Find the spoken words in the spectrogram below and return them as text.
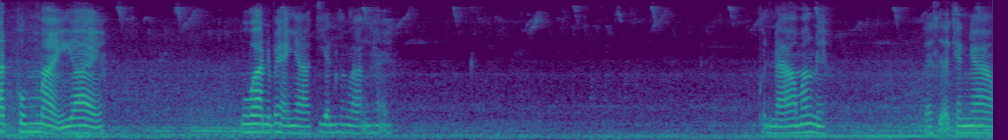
ตัดผมใหม่ยาย เมื่อวานนี้ไปใหายาเกียนข้างหลังให้ เพิ่นหนาวมั้งเนี่ยใส่เสื้อแขนยาว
